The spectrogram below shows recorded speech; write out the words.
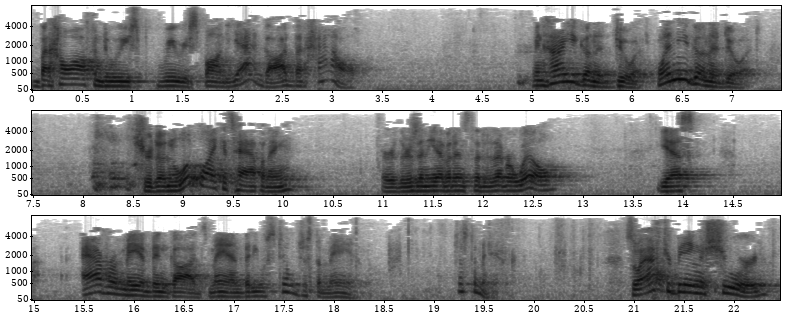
But how often do we, we respond, yeah, God, but how? I mean, how are you going to do it? When are you going to do it? it? Sure doesn't look like it's happening, or there's any evidence that it ever will. Yes, Avram may have been God's man, but he was still just a man. Just a man. So after being assured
